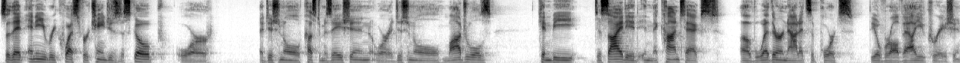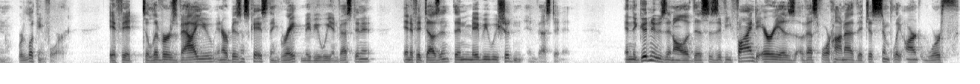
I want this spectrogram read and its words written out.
so that any requests for changes to scope or additional customization or additional modules can be decided in the context of whether or not it supports the overall value creation we're looking for. If it delivers value in our business case, then great, maybe we invest in it. And if it doesn't, then maybe we shouldn't invest in it. And the good news in all of this is if you find areas of S4HANA that just simply aren't worth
